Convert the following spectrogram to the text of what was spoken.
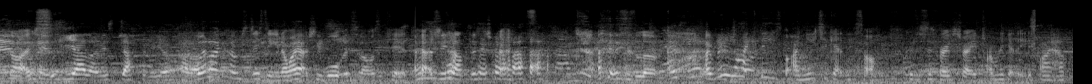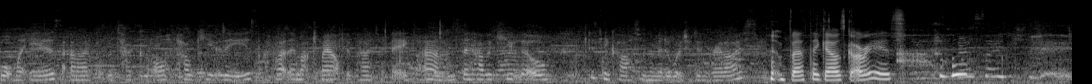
Guys. Yellow is definitely your colour. When I come to Disney, you know, I actually wore this when I was a kid. I actually have this dress. this is look. I really like these, but I need to get this off because this is very strange. I'm gonna get these. I have bought my ears and I've got the tag cut off. How cute are these? I feel like they match my outfit perfectly. And they have a cute little Disney castle in the middle, which I didn't realise. Birthday girl's got her ears. so cute.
